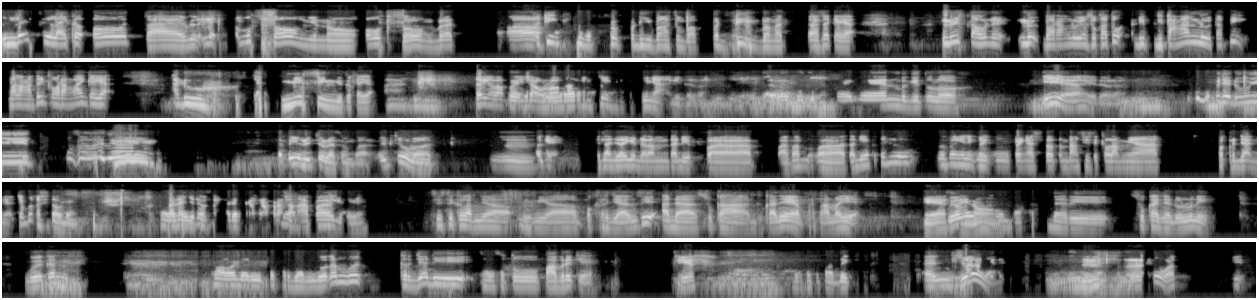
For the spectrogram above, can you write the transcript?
That's like a old time, like old song, you know, old song, but Tapi pedih banget sumpah, pedih banget. Rasanya kayak lu tahu nih, lu barang lu yang suka tuh di, di tangan lu, tapi malah nganterin ke orang lain kayak, aduh, missing gitu kayak, aduh. Tapi nggak apa-apa, insya Allah langsung punya gitu loh. pengen begitu loh Iya gitu loh. gue punya duit masalahnya Tapi lucu lah sumpah, lucu banget. hmm. Oke, kita lanjut lagi dalam tadi pa- apa eh, tadi apa tadi lu lu pengen pengen ngasih tahu tentang sisi kelamnya pekerjaan ya? Coba kasih tahu dong. Ada aja ada perasaan-perasaan apa gitu ya? sisi kelamnya dunia pekerjaan sih ada suka dukanya ya pertama ya Yes, gue I know. dari sukanya dulu nih gue kan kalau dari pekerjaan gue kan gue kerja di salah satu pabrik ya Yes. salah satu pabrik and you know what? Hmm? What?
